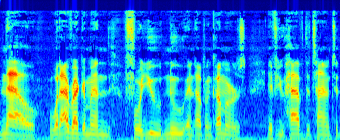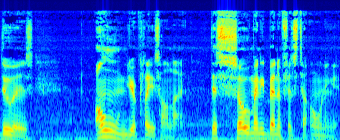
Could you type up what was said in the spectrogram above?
now, what I recommend for you new and up and comers, if you have the time to do, is own your place online there's so many benefits to owning it.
